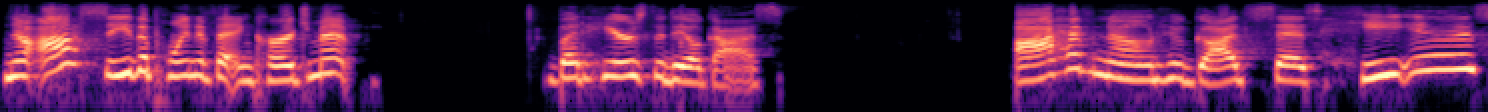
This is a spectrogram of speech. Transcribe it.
Now, I see the point of that encouragement, but here's the deal, guys. I have known who God says He is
